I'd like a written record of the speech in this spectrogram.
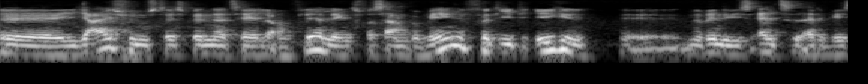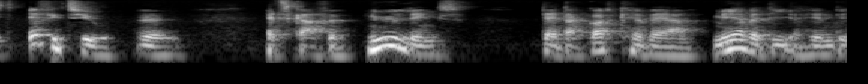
Øh, jeg synes, det er spændende at tale om flere links fra samme domæne, fordi det ikke øh, nødvendigvis altid er det mest effektive øh, at skaffe nye links, da der godt kan være mere værdi at hente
